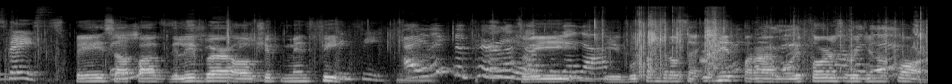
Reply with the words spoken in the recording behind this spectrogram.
Space. Space sa pag-deliver o shipment Shipping fee. fee. I like the period. So, i- ibutang daw sa init para mo return sa original form.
